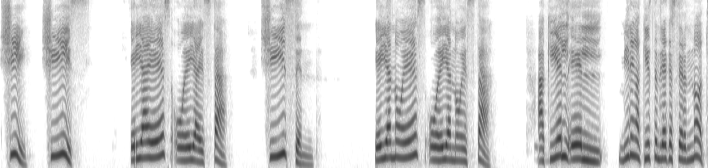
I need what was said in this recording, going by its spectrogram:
She, she is. Ella es o ella está. She isn't. Ella no es o ella no está. Aquí el, el, miren, aquí tendría que ser not,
